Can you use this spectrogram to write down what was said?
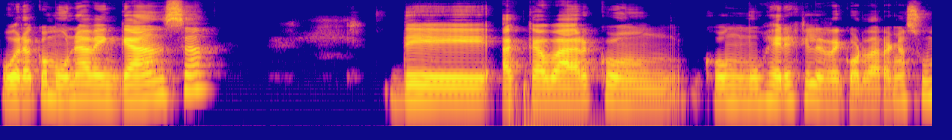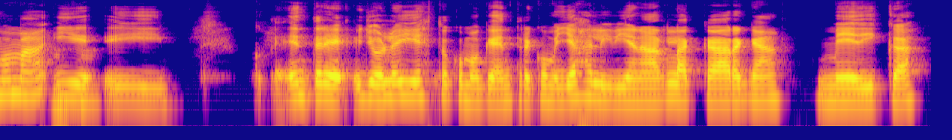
o era como una venganza de acabar con, con mujeres que le recordaran a su mamá y, entre, yo leí esto como que entre comillas alivianar la carga médica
